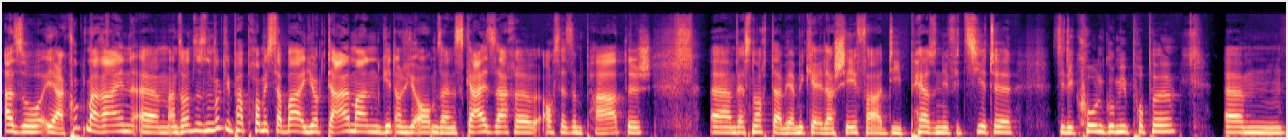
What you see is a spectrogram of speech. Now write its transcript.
Also, ja, guckt mal rein, ähm, ansonsten sind wirklich ein paar Promis dabei, Jörg Dahlmann geht natürlich auch um seine Sky-Sache, auch sehr sympathisch. Ähm, wer ist noch da? Wir haben Michaela Schäfer, die personifizierte Silikongummipuppe, ähm,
